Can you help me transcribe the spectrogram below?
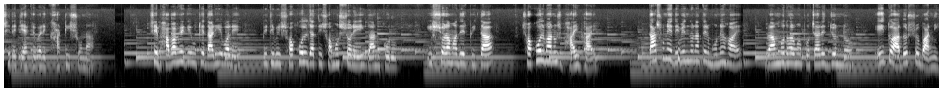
ছেলেটি একেবারে খাঁটি সোনা। সে ভাবাবেগে উঠে দাঁড়িয়ে বলে, পৃথিবীর সকল জাতি সমস্বরে এই গান করুক। ঈশ্বর আমাদের পিতা, সকল মানুষ ভাই ভাই। তা শুনে দেবেন্দ্রনাথের মনে হয় ব্রাহ্মধর্ম প্রচারের জন্য এই তো আদর্শ বাণী।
